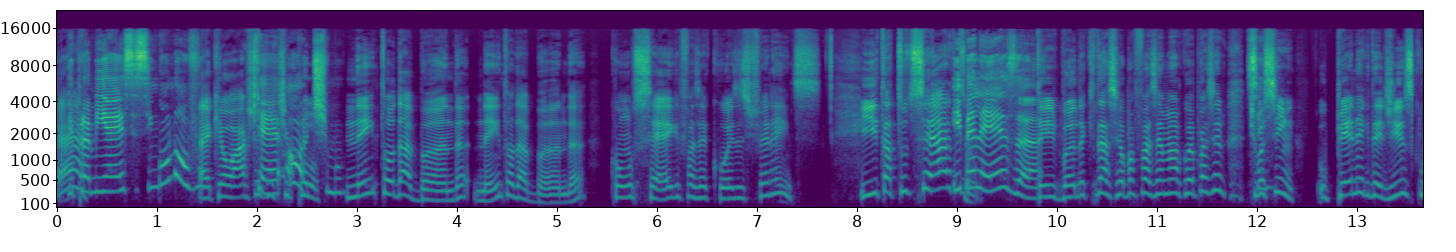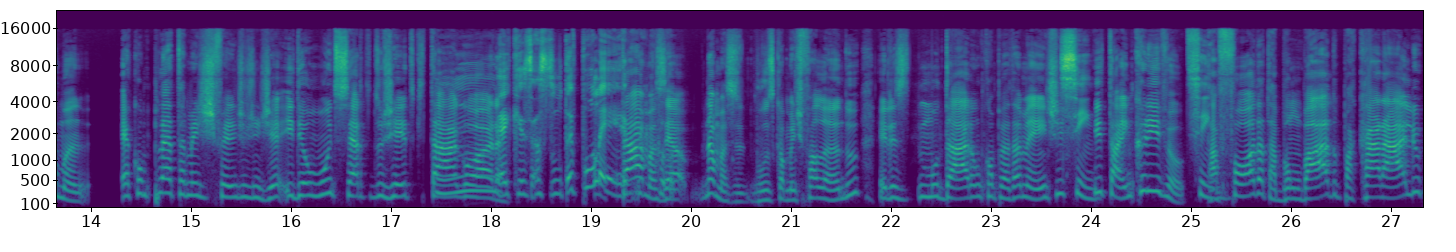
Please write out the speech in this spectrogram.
É. E pra mim é esse single novo. É que eu acho que que, é tipo, ótimo. nem toda banda, nem toda banda consegue fazer coisas diferentes. E tá tudo certo. E beleza. Tem banda que nasceu pra fazer a mesma coisa pra sempre. Tipo assim, o Panic! The Disco, mano, é completamente diferente hoje em dia e deu muito certo do jeito que tá Hum, agora. É que esse assunto é polêmico. Tá, mas é. Não, mas musicalmente falando, eles mudaram completamente. Sim. E tá incrível. Sim. Tá foda, tá bombado pra caralho.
